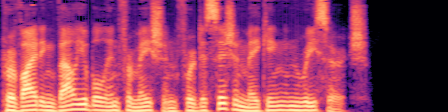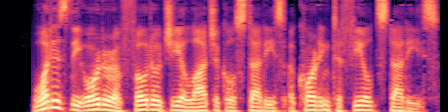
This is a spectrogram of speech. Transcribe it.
providing valuable information for decision-making and research. What is the order of photogeological studies according to field studies?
